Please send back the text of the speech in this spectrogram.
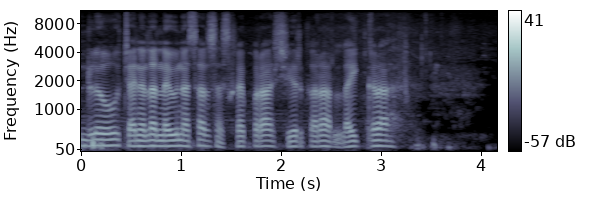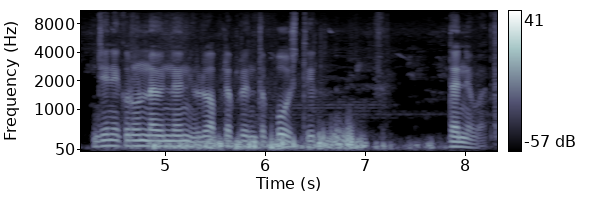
मंडळ चॅनलला नवीन असाल सबस्क्राईब करा शेअर करा लाईक करा. जेणेकरून नवीन नवीन व्हिडिओ आपल्यापर्यंत पोहोचतील. धन्यवाद.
